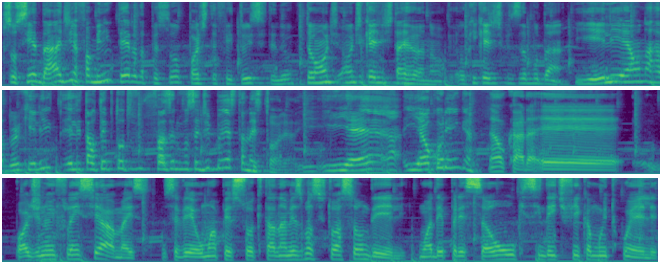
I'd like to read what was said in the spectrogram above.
sociedade e a família inteira da pessoa pode ter feito isso, entendeu? Então, onde, onde que a gente tá errando? O que, que a gente precisa mudar? E ele é um narrador que ele, ele tá o tempo todo fazendo você de besta na história. E, e é, e é o Coringa. Não, cara, é. Pode não influenciar, mas você vê uma pessoa que tá na mesma situação dele, uma depressão ou que se identifica muito com ele.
